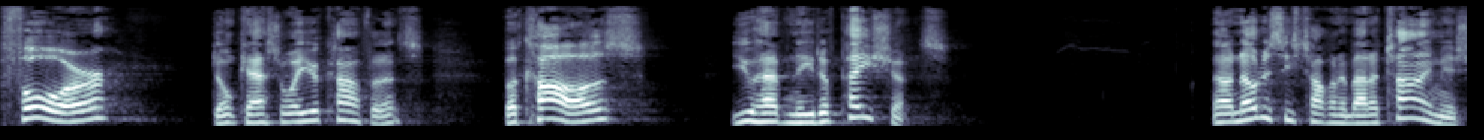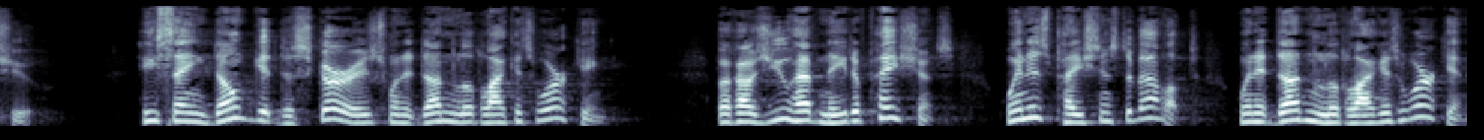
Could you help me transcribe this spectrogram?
for, don't cast away your confidence, because you have need of patience now, notice he's talking about a time issue. He's saying, don't get discouraged when it doesn't look like it's working because you have need of patience. When is patience developed? When it doesn't look like it's working.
